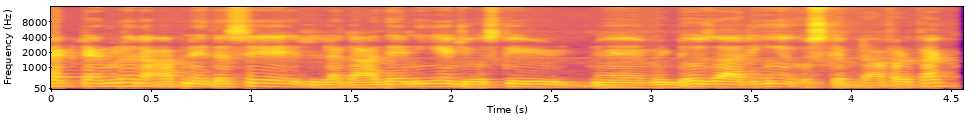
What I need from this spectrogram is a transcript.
रेक्टेंगुलर आपने इधर से लगा देनी है, जो उसकी विंडोज़ आ रही हैं, उसके बराबर तक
